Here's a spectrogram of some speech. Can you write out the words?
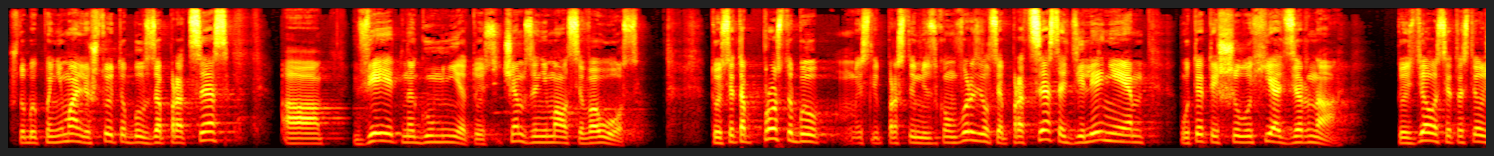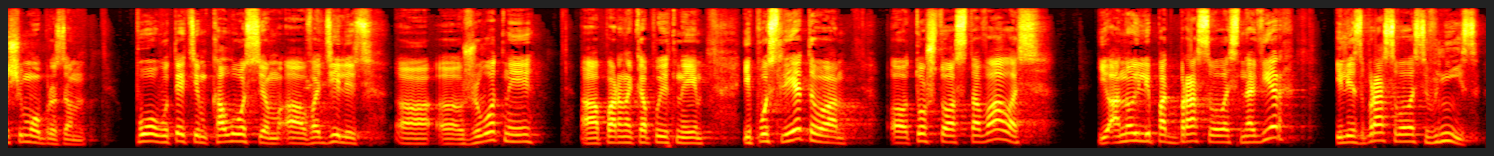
чтобы понимали, что это был за процесс, веет на гумне, то есть чем занимался Воос. То есть это просто был, если простым языком выразился, процесс отделения вот этой шелухи от зерна. То есть делалось это следующим образом. По вот этим колосьям а, водились а, а, животные а, парнокопытные, и после этого а, то, что оставалось, и оно или подбрасывалось наверх, или сбрасывалось вниз –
